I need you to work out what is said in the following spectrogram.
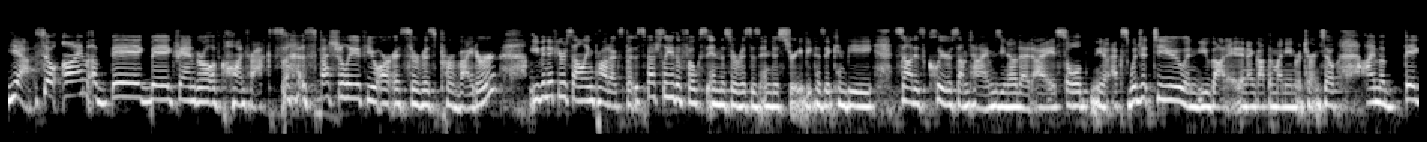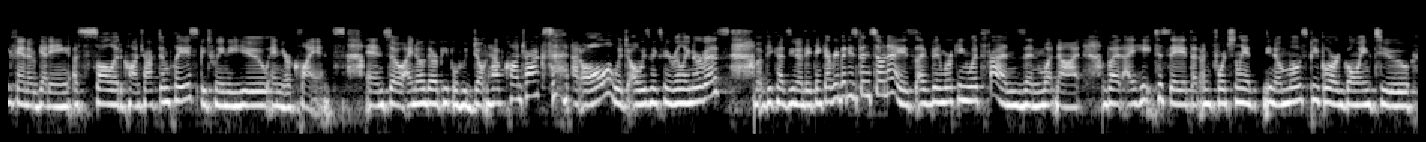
Yeah, so I'm a big, big fangirl of contracts, especially if you are a service provider, even if you're selling products, but especially the folks in the services industry, because it can be, it's not as clear sometimes, you know, that I sold, you know, X widget to you and you got it and I got the money in return. So I'm a big fan of getting a solid contract in place between you and your clients. And so I know there are people who don't have contracts at all, which always makes me really nervous because, you know, they think every everybody's been so nice. I've been working with friends and whatnot. But I hate to say it that unfortunately, you know, most people are going to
